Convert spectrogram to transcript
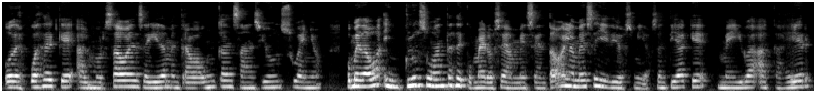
o después de que almorzaba enseguida me entraba un cansancio, un sueño o me daba incluso antes de comer, o sea, me sentaba en la mesa y Dios mío, sentía que me iba a caer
